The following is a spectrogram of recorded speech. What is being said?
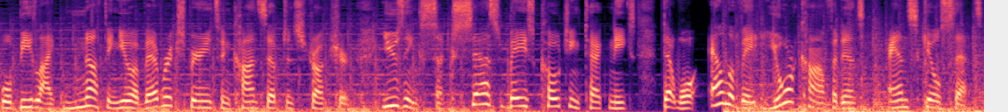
will be like nothing you have ever experienced in concept and structure, using success based coaching techniques that will elevate your confidence and skill sets.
